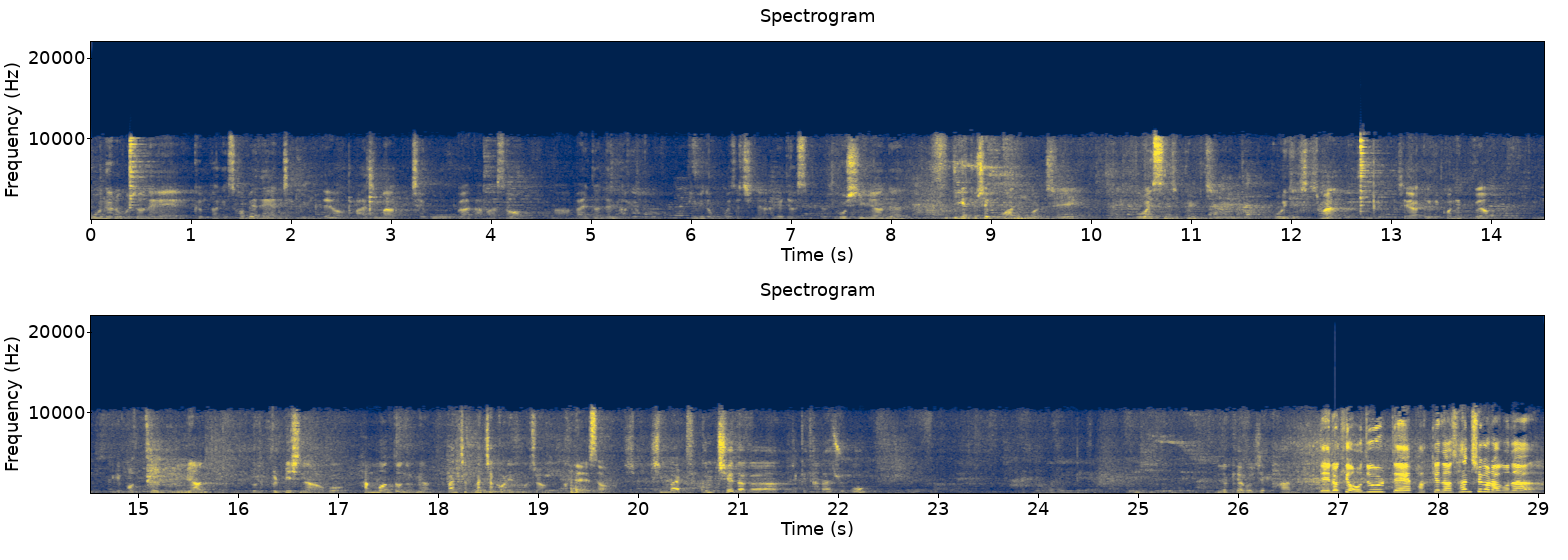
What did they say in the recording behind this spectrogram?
오늘 오전에 급하게 섭외된 제품인데요. 마지막 재고가 남아서 아, 말도 안 가격으로 비밀의 공부에서 진행을 하게 되었습니다. 보시면은 이게 도대체 뭐 하는 건지, 네, 뭐에 쓴 제품인지 모르겠지만 제가 이렇게 꺼냈고요. 이게 버튼 누르면 여기 불빛이 나오고 한 번 더 누르면 반짝반짝거리는 거죠. 그래서 신발 뒤꿈치에다가 이렇게 달아주고 이렇게 하고 이제 밤에 네, 이렇게 어두울 때 밖에 나가 산책을 하거나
